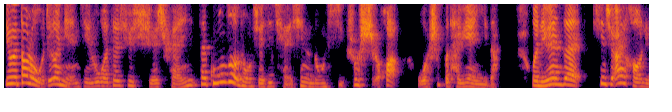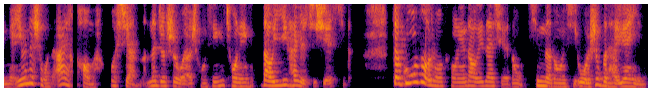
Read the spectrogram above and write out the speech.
因为到了我这个年纪，如果再去学全在工作中学习全新的东西，说实话，我是不太愿意的。我宁愿在兴趣爱好里面，因为那是我的爱好嘛，我选了，那就是我要重新从零到一开始去学习的。在工作中从零到一再学东新的东西，我是不太愿意的。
